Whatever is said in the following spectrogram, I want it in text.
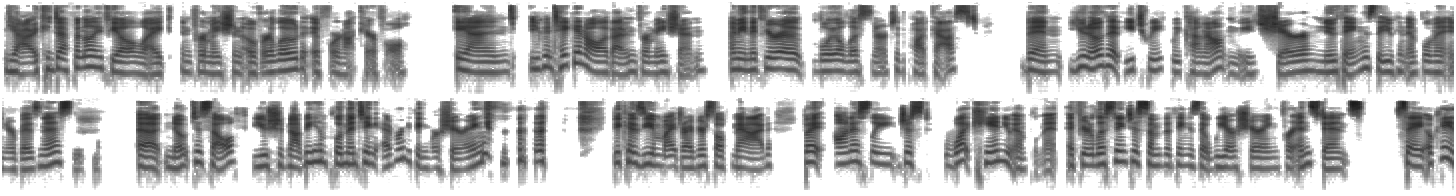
Yeah, it can definitely feel like information overload if we're not careful. And you can take in all of that information. I mean, if you're a loyal listener to the podcast, then you know that each week we come out and we share new things that you can implement in your business. Mm-hmm. Uh, note to self, you should not be implementing everything we're sharing because you might drive yourself mad. But honestly, just what can you implement? If you're listening to some of the things that we are sharing, for instance, say, okay,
